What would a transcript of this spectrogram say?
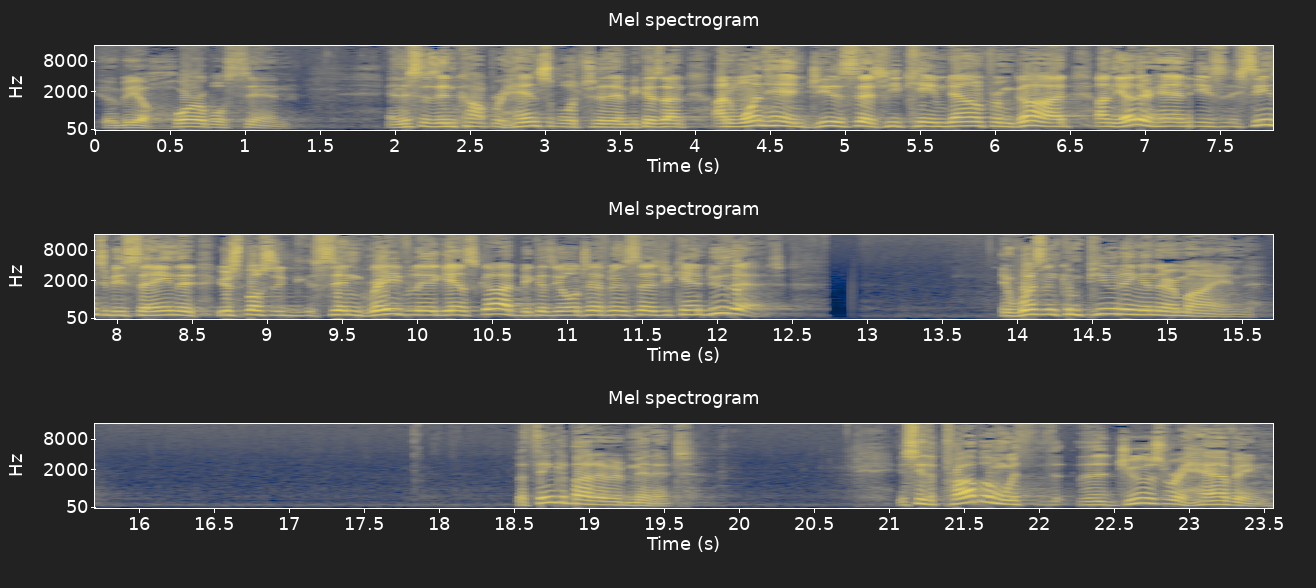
It would be a horrible sin. And this is incomprehensible to them because on, on one hand, Jesus says he came down from God. On the other hand, he seems to be saying that you're supposed to sin gravely against God because the Old Testament says you can't do that. It wasn't computing in their mind. But think about it a minute. You see, the problem with the Jews were having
